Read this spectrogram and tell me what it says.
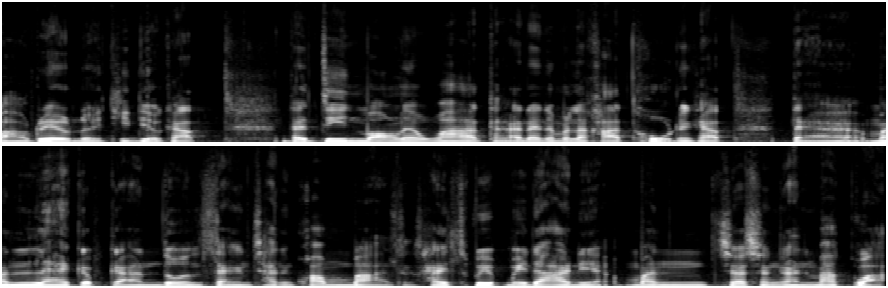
บาร์เรลเลยทีเดียวครับแต่จีนมองแล้วว่าถ้าอันนั้นมันราคาถูกนะครับแต่มันแลกกับการโดนแซงชั่นคว่ำบาตรใช้สวิฟไม่ได้เนี่ยมันชัชะงันมากกว่า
